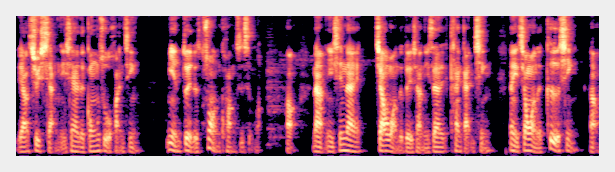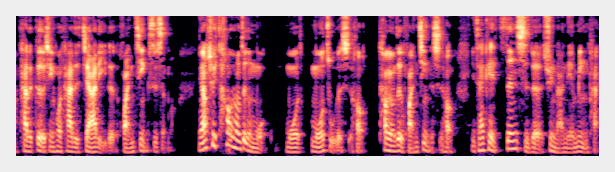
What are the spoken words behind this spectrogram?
你要去想你现在的工作环境面对的状况是什么。那你现在交往的对象，你在看感情，那你交往的个性啊，他的个性或他的家里的环境是什么？你要去套用这个模模模组的时候，套用这个环境的时候，你才可以真实的去拿你的命盘，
